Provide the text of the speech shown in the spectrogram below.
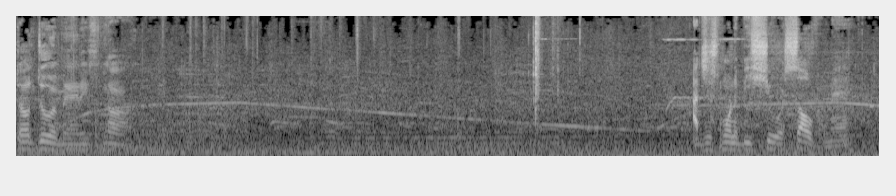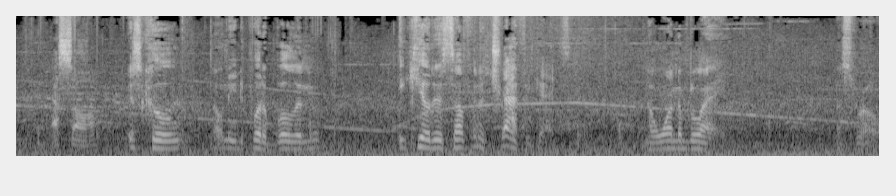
Don't do it, man. He's gone. I just want to be sure it's over, man. That's all. It's cool. Don't need to put a bullet in him. He killed himself in a traffic accident. No one to blame. Let's roll.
